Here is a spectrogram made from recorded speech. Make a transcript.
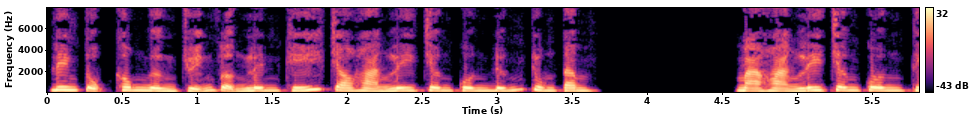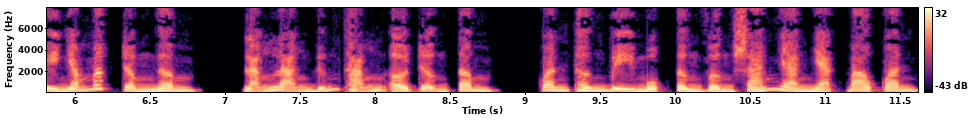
liên tục không ngừng chuyển vận linh khí cho Hoàng Ly chân quân đứng trung tâm. Mà Hoàng Ly chân quân thì nhắm mắt trầm ngâm, lẳng lặng đứng thẳng ở trận tâm, quanh thân bị một tầng vần sáng nhàn nhạt bao quanh,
